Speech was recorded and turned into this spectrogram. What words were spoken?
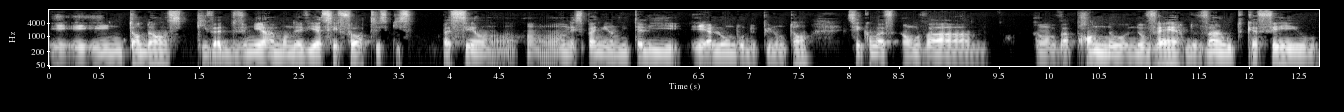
et, et, une tendance qui va devenir, à mon avis, assez forte, c'est ce qui se passé en, en, Espagne, en Italie et à Londres depuis longtemps, c'est qu'on va, on va, on va prendre nos, nos, verres de vin ou de café ou,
